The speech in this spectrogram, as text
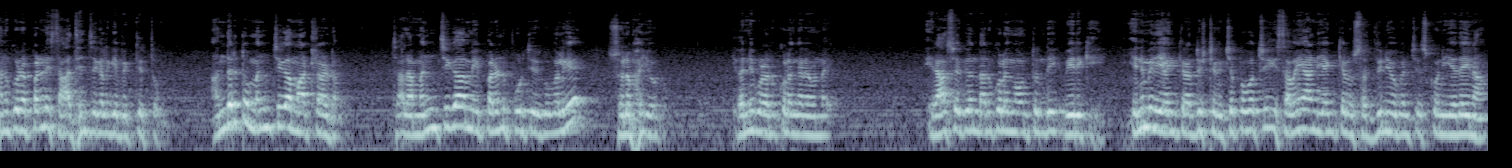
అనుకున్న పనిని సాధించగలిగే వ్యక్తిత్వం. అందరితో మంచిగా మాట్లాడడం చాలా మంచిగా మీ పనిని పూర్తి చేసుకోగలిగే సులభ యోగం. ఇవన్నీ కూడా అనుకూలంగానే ఉన్నాయి. ఈ రాశి గ్రంథ అనుకూలంగా ఉంటుంది. వీరికి ఎనిమిది అంకెల అదృష్టంగా చెప్పవచ్చు. ఈ సమయాన్ని అంకెను సద్వినియోగం చేసుకొని ఏదైనా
